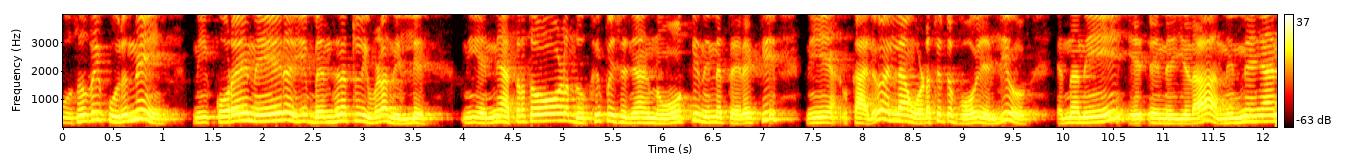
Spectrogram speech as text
കുസൃതി കുരുന്നേ നീ കുറേ നേരം ഈ ബന്ധനത്തിൽ ഇവിടെ നില്ല്. നീ എന്നെ അത്രത്തോളം ദുഃഖിപ്പിച്ച് ഞാൻ നോക്കി നിന്നെ തിരക്കി നീ കലമെല്ലാം ഉടച്ചിട്ട് പോയല്ലയോ? എന്നാൽ നീ എന്നെ ഇടാ നിന്നെ ഞാൻ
